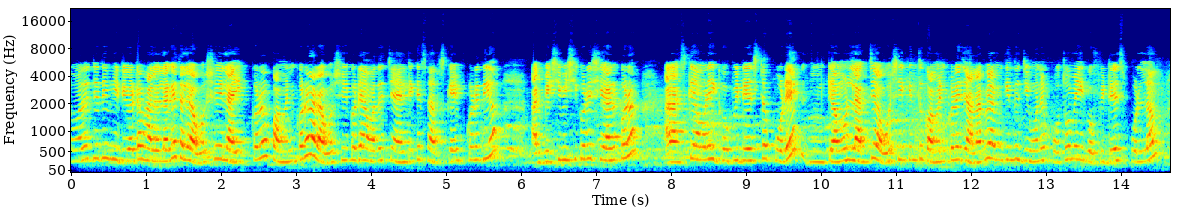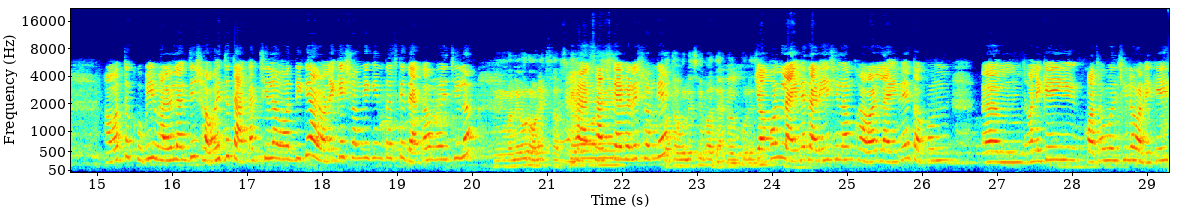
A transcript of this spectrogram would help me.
তোমাদের যদি ভিডিওটা ভালো লাগে তাহলে অবশ্যই লাইক করো কমেন্ট করো আর অবশ্যই করে আমাদের চ্যানেলটিকে সাবস্ক্রাইব করে দিও আর বেশি বেশি করে শেয়ার করো। আর আজকে আমার এই গোপি ড্রেসটা পরে কেমন লাগছে অবশ্যই কিন্তু কমেন্ট করে জানাবে। আমি কিন্তু জীবনে প্রথম এই গোপি ড্রেস পরলাম। আমার তো খুবই ভালো লাগছে সবাই তো তাকাচ্ছিল আমার দিকে আর অনেকের সঙ্গে কিন্তু আজকে দেখাও হয়েছিল। মানে ওর অনেক হ্যাঁ সাবস্ক্রাইবারের সঙ্গে। কথা বলেছে বা দেখা করেছে। যখন লাইনে দাঁড়িয়েছিলাম খাবার লাইনে তখন অনেকেই কথা বলছিল অনেকেই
